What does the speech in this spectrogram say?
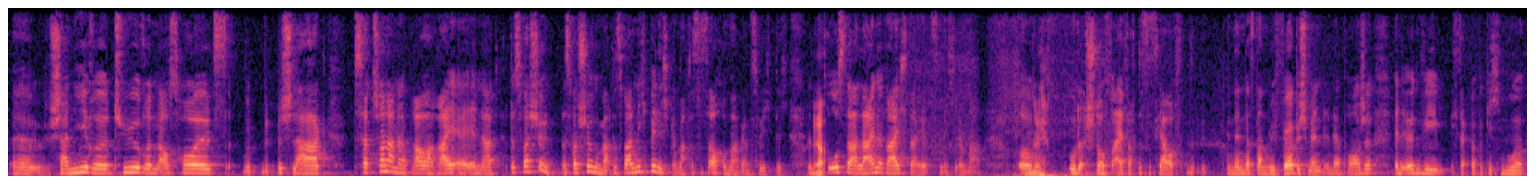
äh, Scharniere, Türen aus Holz mit, mit Beschlag das hat schon an eine Brauerei erinnert. Das war schön. Das war schön gemacht. Das war nicht billig gemacht. Das ist auch immer ganz wichtig. Ein ja. Poster alleine reicht da jetzt nicht immer. Nee. Oder Stoff einfach. Das ist ja auch, wir nennen das dann Refurbishment in der Branche, wenn irgendwie, ich sag mal wirklich nur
